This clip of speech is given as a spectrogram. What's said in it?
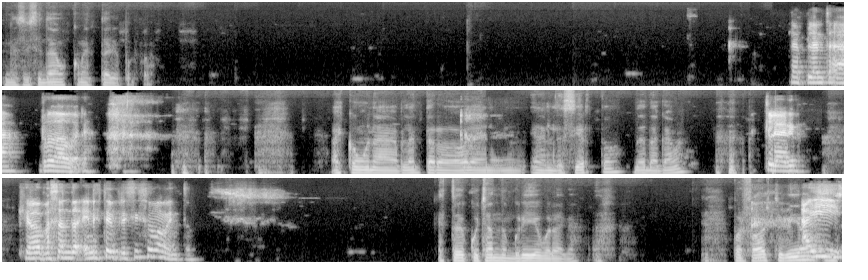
Necesitamos comentarios, por favor. La planta rodadora. Es como una planta rodadora en, en el desierto de Atacama. Claro. ¿Qué va pasando en este preciso momento? Estoy escuchando un grillo por acá. Por favor, chiquillos. Ahí,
